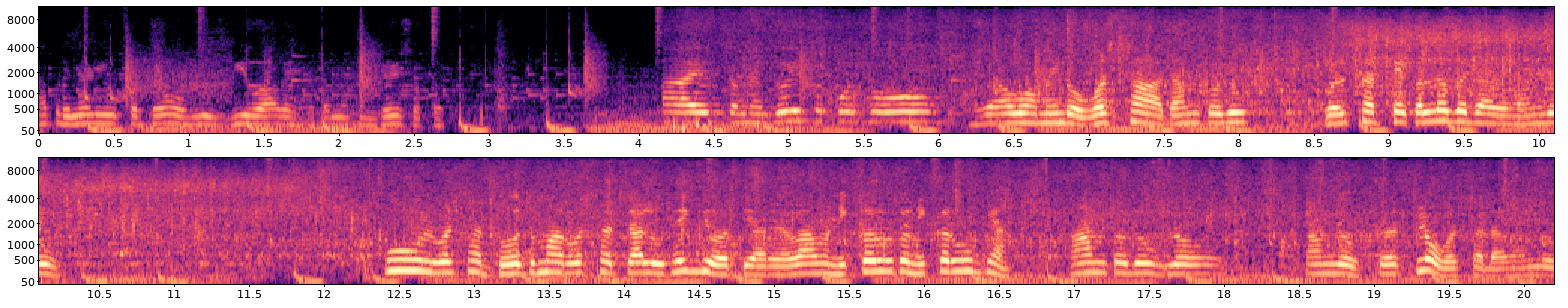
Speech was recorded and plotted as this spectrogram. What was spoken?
આપણી નળી ઉપર કેવો વ્યૂ આવે છે તમે પણ જોઈ શકો હાય તમે જોઈ શકો છો. હવે આવવા માંડ્યો વરસાદ. આમ તો જો વરસાદ કંઈક અલગ જ આવે આમ જો. ફૂલ વરસાદ ધોધમાર વરસાદ ચાલુ થઈ ગયો અત્યારે. હવે આમાં નીકળવું તો નીકળવું ક્યાં? આમ તો જો લો આમ જો કેટલો વરસાદ આવે આમ જો.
